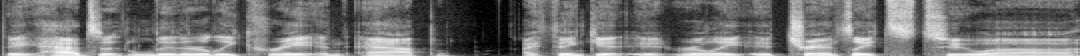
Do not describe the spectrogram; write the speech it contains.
They had to literally create an app. I think it, it relate, it translates to, uh,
